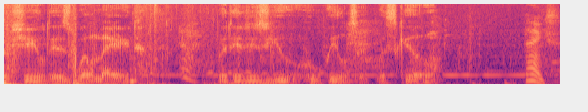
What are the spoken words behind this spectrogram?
The shield is well made, but it is you who wields it with skill. Thanks.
